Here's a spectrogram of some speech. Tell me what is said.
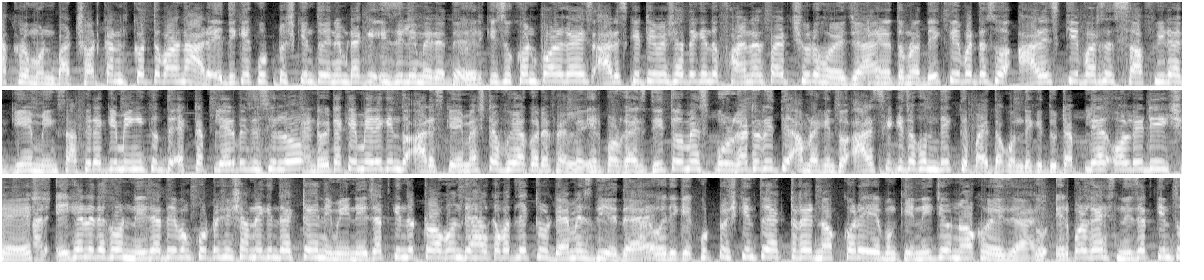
আক্রমণ বাট শর্ট কানেক্ট করতে পারে না, আর এদিকে কুট্টুস কিন্তু এনিমিটাকে ইজিলি মেরে দেয়। এর কিছুক্ষণ পর গাইস আরএসকে টিমের সাথে কিন্তু ফাইনাল ফাইট শুরু হয়ে যায়। এখানে তোমরা দেখতে পারতেছো আর RSK versus Safira gaming Safira gaming কিন্তু একটা প্লেয়ার বেঁচে ছিল এন্ড ওইটাকে মেরে কিন্তু আর আরএসকে এই ম্যাচটা ভুয়া করে ফেলে। এরপর গাইস দ্বিতীয় ম্যাচ পুরগাটরিতে আমরা কিন্তু আরএসকে কে যখন দেখতে পাই, তখন দেখি দুটা প্লেয়ার অলরেডি শেষ। আর এখানে দেখো নেজাদ এবং কুটুসের সামনে কিন্তু একটা এনিমি নেজাদ কিন্তু ট্রগন দিয়ে হালকা পাতলা একটু ড্যামেজ দিয়ে দেয়। আর ওইদিকে কুটুস কিন্তু একটারে নক করে এবং কি নিজেও নক হয়ে যায়। তো এরপর গাইস নেজাদ কিন্তু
